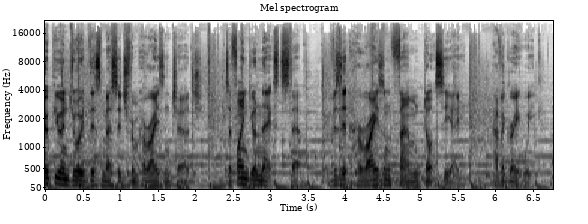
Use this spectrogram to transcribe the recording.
Hope you enjoyed this message from Horizon Church. To find your next step, visit horizonfam.ca. Have a great week.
